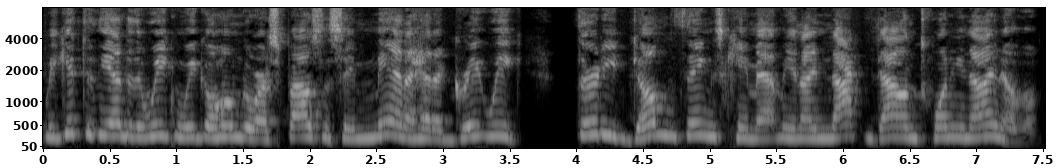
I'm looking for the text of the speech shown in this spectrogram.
We get to the end of the week and we go home to our spouse and say, Man, I had a great week. 30 dumb things came at me and I knocked down 29 of them.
